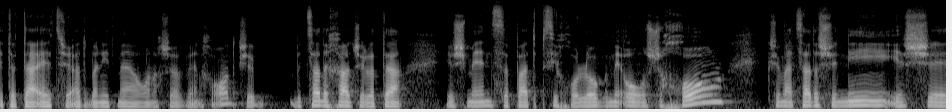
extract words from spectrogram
את התא עץ שאת בנית מהארון עכשיו בעין חרוד, כשבצד אחד של התא יש מעין ספת פסיכולוג מאור שחור, כשמהצד השני יש אה,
